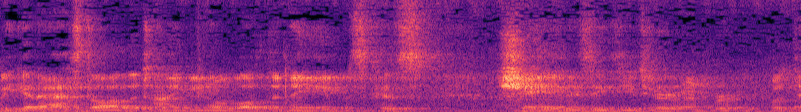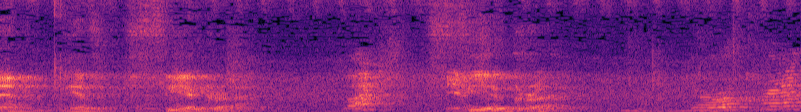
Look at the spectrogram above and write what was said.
We get asked all the time, you know, about the names, because Shane is easy to remember, but then we have Fiachra. What? Fiachra. Bureaucrat?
